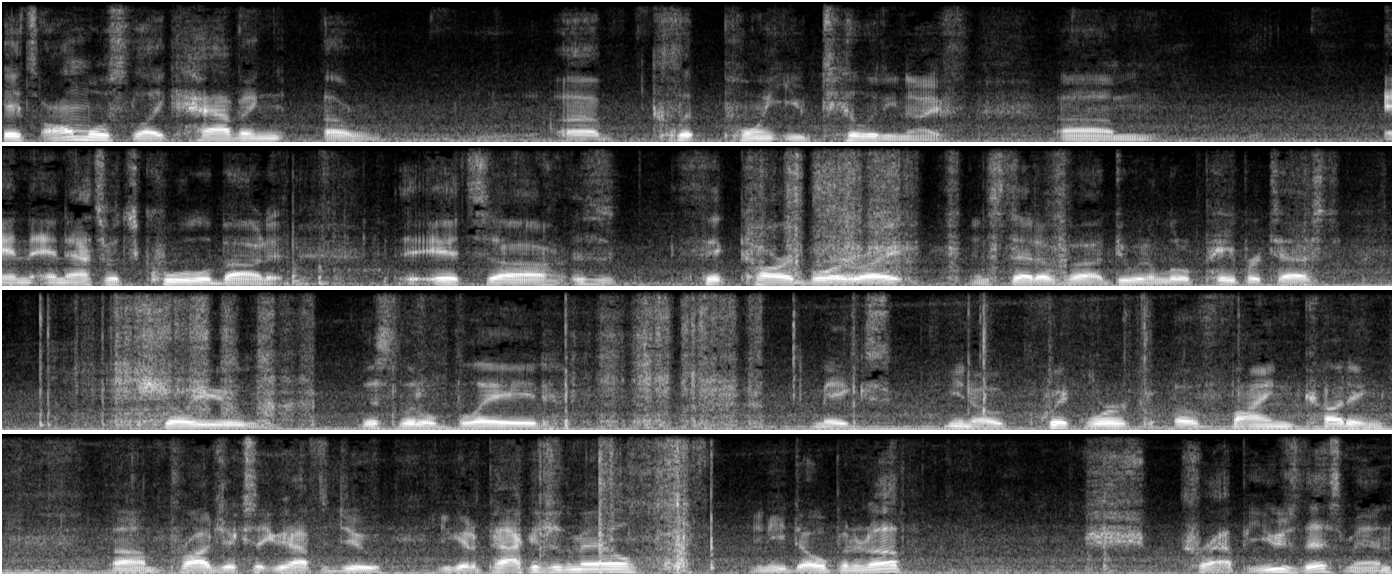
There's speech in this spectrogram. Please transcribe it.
it's almost like having a, a clip point utility knife. Um, and, and that's what's cool about it. It's, uh, this is thick cardboard, right? Instead of uh, doing a little paper test, show you this little blade makes, you know, quick work of fine cutting um, projects that you have to do. You get a package in the mail, you need to open it up, crap, use this, man.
